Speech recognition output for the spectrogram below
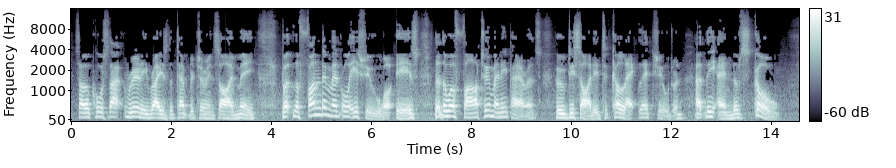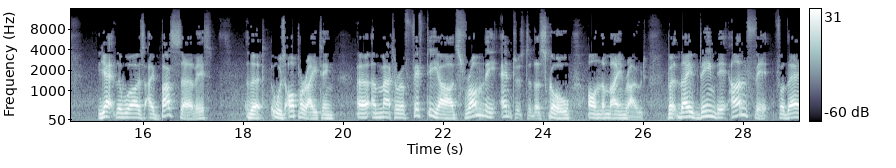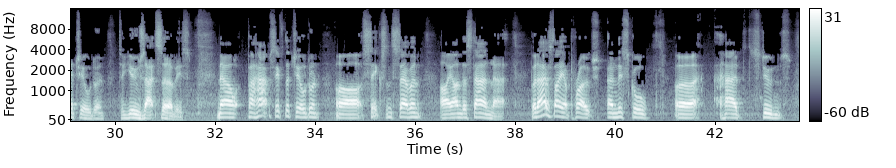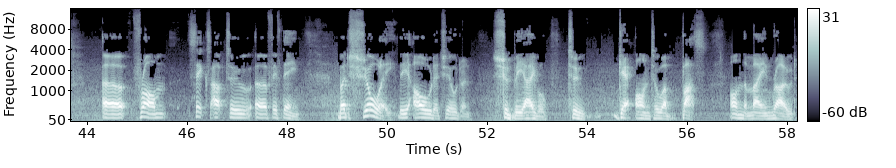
So, of course, that really raised the temperature inside me. But the fundamental issue is that there were far too many parents who decided to collect their children at the end of school. Yet there was a bus service that was operating uh, a matter of 50 yards from the entrance to the school on the main road but they've deemed it unfit for their children to use that service. Now, perhaps if the children are six and seven, I understand that. But as they approach, and this school uh, had students uh, from six up to uh, 15, but surely the older children should be able to get onto a bus on the main road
